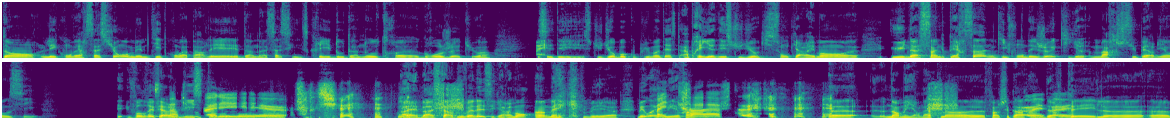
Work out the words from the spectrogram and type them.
dans les conversations au même titre qu'on va parler d'un Assassin's Creed ou d'un autre euh, gros jeu, tu vois. C'est des studios beaucoup plus modestes. Après, il y a des studios qui sont carrément euh, une à cinq personnes qui font des jeux qui marchent super bien aussi. Il faudrait faire une liste. Valley, euh... ouais, bah Stardew Valley, c'est carrément un mec, mais euh, mais ouais. Minecraft. euh, non, mais il y en a plein. Euh, enfin, je sais pas, ouais, bah Undertale. Bah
